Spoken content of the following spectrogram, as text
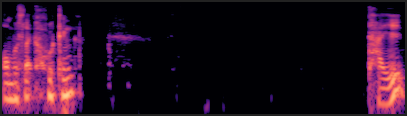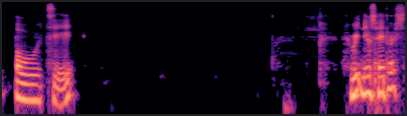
almost like hooking. 睇報紙 read newspapers.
